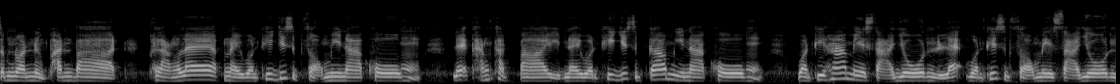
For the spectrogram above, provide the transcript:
จำนวน 1,000 บาท ครั้งแรกในวันที่ 22 มีนาคม และครั้งถัดไปในวันที่ 29 มีนาคม วันที่ 5 เมษายน และวันที่ 12 เมษายน 2564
